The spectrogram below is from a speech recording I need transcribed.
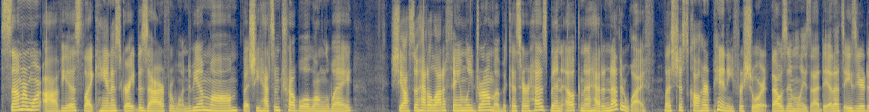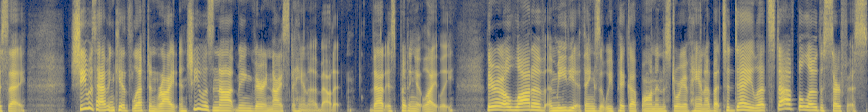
Some are more obvious, like Hannah's great desire for wanting to be a mom, but she had some trouble along the way. She also had a lot of family drama because her husband, Elkanah, had another wife. Let's just call her Penny for short. That was Emily's idea. That's easier to say. She was having kids left and right, and she was not being very nice to Hannah about it. That is putting it lightly. There are a lot of immediate things that we pick up on in the story of Hannah, but today let's dive below the surface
